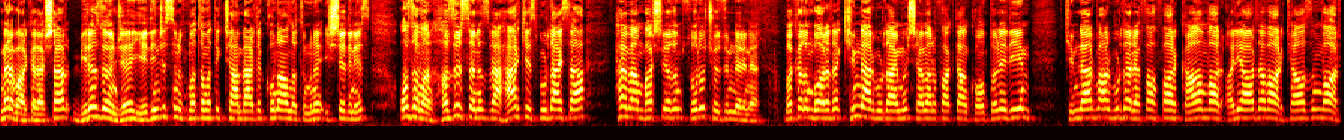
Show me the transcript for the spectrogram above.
Merhaba arkadaşlar. Biraz önce 7. sınıf matematik çemberde konu anlatımını işlediniz. O zaman hazırsanız ve herkes buradaysa hemen başlayalım soru çözümlerine. Bakalım bu arada kimler buradaymış? Hemen ufaktan kontrol edeyim. Kimler var burada? Refah var, Kaan var, Ali Arda var, Kazım var.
